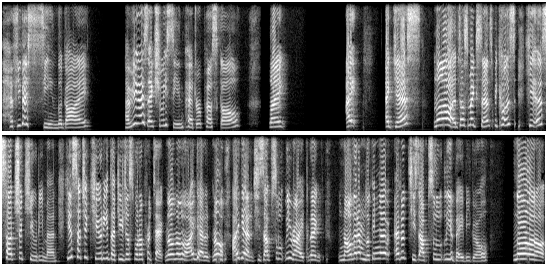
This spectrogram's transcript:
have you guys seen the guy? Have you guys actually seen Pedro Pascal? Like, I, I guess no, no, it does make sense because he is such a cutie, man. He is such a cutie that you just want to protect. No, no, no, I get it. No, I get it. He's absolutely right. Like now that I'm looking at, it, he's absolutely a baby girl. No, no, no.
